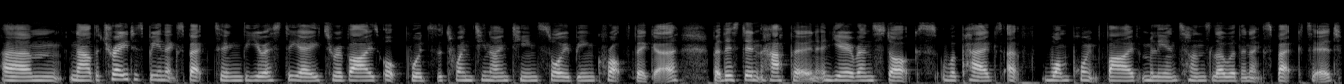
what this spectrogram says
Um, now, the trade has been expecting the USDA to revise upwards the 2019 soybean crop figure, but this didn't happen, and year end stocks were pegged at 1.5 million tonnes lower than expected.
